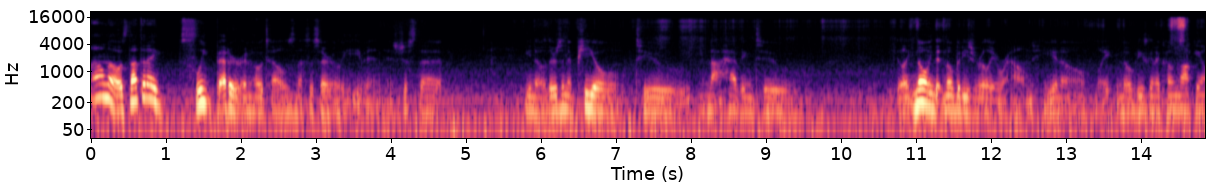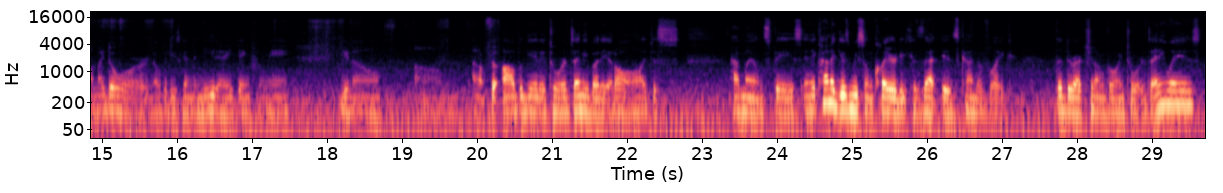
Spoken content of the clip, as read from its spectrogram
I don't know. It's not that I sleep better in hotels necessarily, even. It's just that, you know, there's an appeal to not having to, like, knowing that nobody's really around, you know, like, nobody's to come knocking on my door, nobody's to need anything from me, you know. Um, I don't feel obligated towards anybody at all. I just have my own space. And it kind of gives me some clarity because that is kind of like the direction I'm going towards, anyways.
